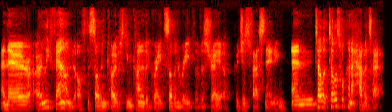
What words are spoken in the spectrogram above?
and they're only found off the southern coast in kind of the Great Southern Reef of Australia, which is fascinating. And tell tell us what kind of habitat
